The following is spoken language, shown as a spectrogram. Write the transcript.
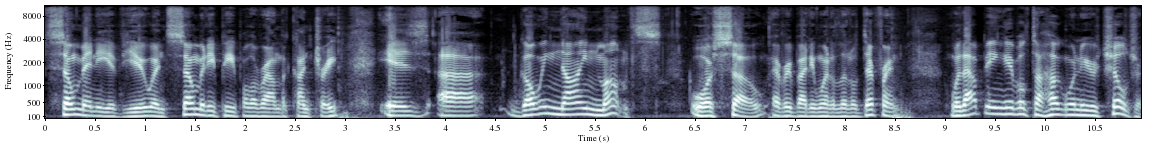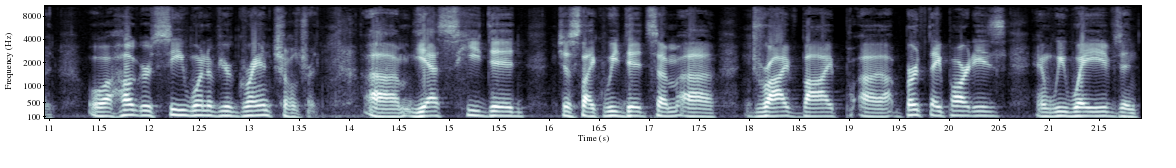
so many of you and so many people around the country, is uh, going nine months or so, everybody went a little different, without being able to hug one of your children or hug or see one of your grandchildren. Um, yes, he did, just like we did some uh, drive by uh, birthday parties and we waved. And,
